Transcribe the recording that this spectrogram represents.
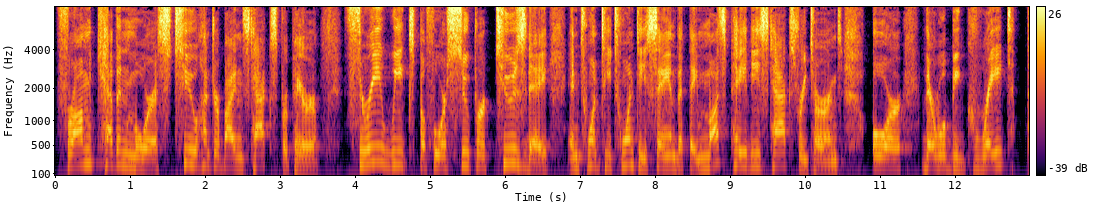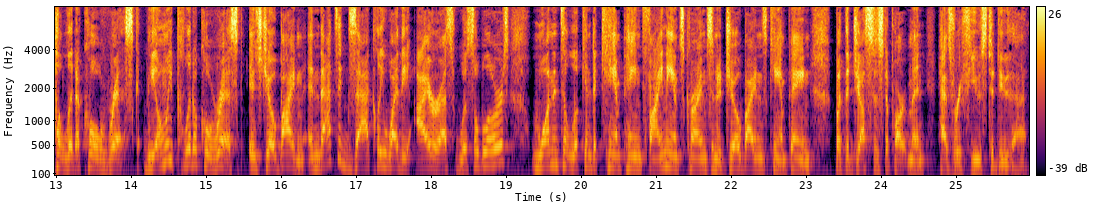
from Kevin Morris to Hunter Biden's tax preparer three weeks before Super Tuesday in 2020 saying that they must pay these tax returns or there will be great political risk. The only political risk is Joe Biden. And that's exactly why the IRS whistleblowers wanted to look into campaign finance crimes into Joe Biden's campaign. But the Justice Department has refused to do that.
